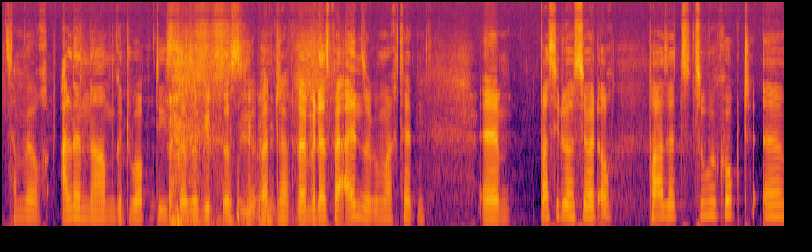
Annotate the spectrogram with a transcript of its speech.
Jetzt haben wir auch alle Namen gedroppt, die es da so gibt aus dieser Mannschaft, wenn wir das bei allen so gemacht hätten. Ähm, Basti, du hast ja heute auch ein paar Sätze zugeguckt. Äh,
